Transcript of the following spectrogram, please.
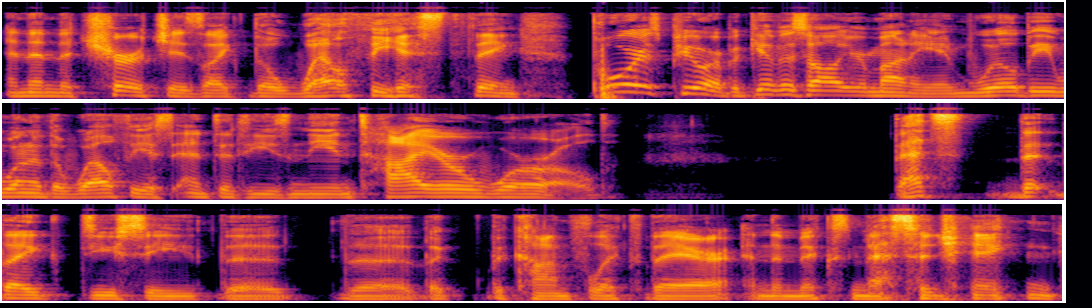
and then the church is like the wealthiest thing. Poor is pure, but give us all your money, and we'll be one of the wealthiest entities in the entire world. That's that. Like, do you see the the the the conflict there and the mixed messaging?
